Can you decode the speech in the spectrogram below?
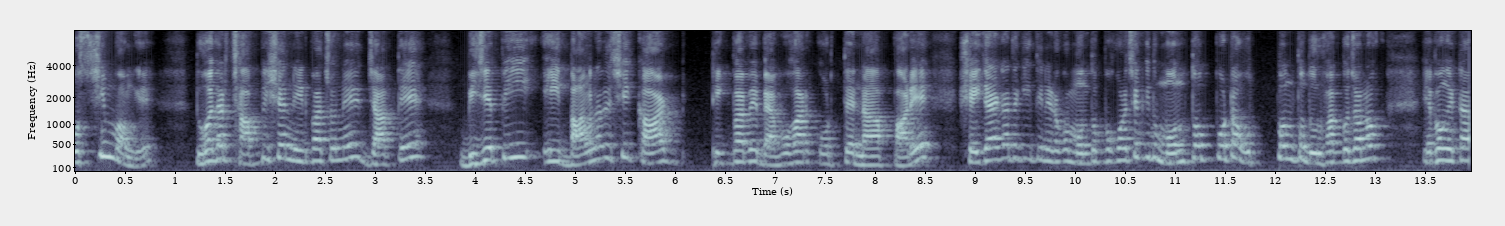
পশ্চিমবঙ্গে দু হাজার নির্বাচনে যাতে বিজেপি এই বাংলাদেশি কার্ড ঠিকভাবে ব্যবহার করতে না পারে সেই জায়গা থেকেই তিনি এরকম মন্তব্য করেছেন কিন্তু মন্তব্যটা অত্যন্ত দুর্ভাগ্যজনক এবং এটা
